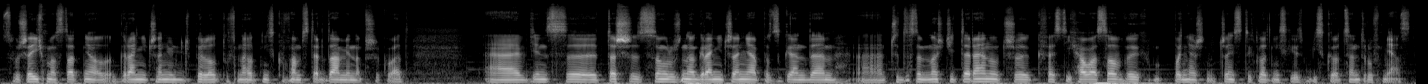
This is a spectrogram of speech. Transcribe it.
słyszeliśmy ostatnio o ograniczeniu liczby lotów na lotnisku w Amsterdamie na przykład. E, więc e, też są różne ograniczenia pod względem e, czy dostępności terenu, czy kwestii hałasowych, ponieważ część z tych lotnisk jest blisko centrów miast.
